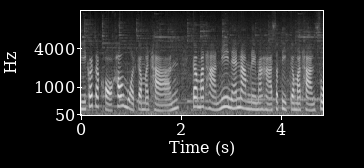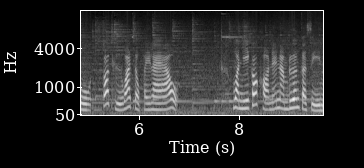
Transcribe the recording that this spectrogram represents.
นี้ก็จะขอเข้าหมวดกรรมฐาน กรรมฐานนี่แนะนำในมหาสติกรรมฐานสูตร ก็ถือว่าจบไปแล้ว วันนี้ก็ขอแนะนำเรื่องกสิน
